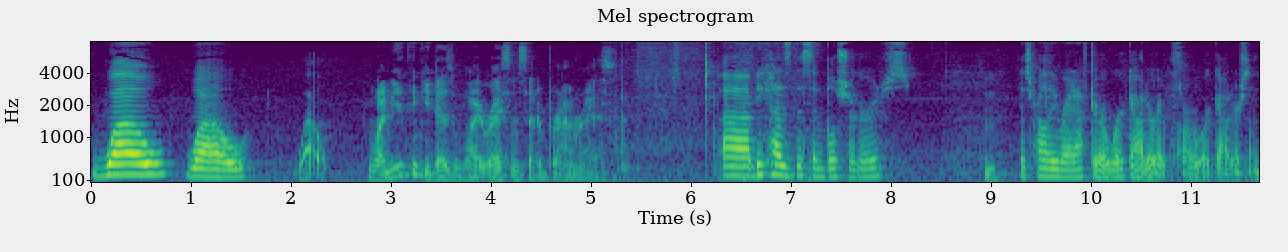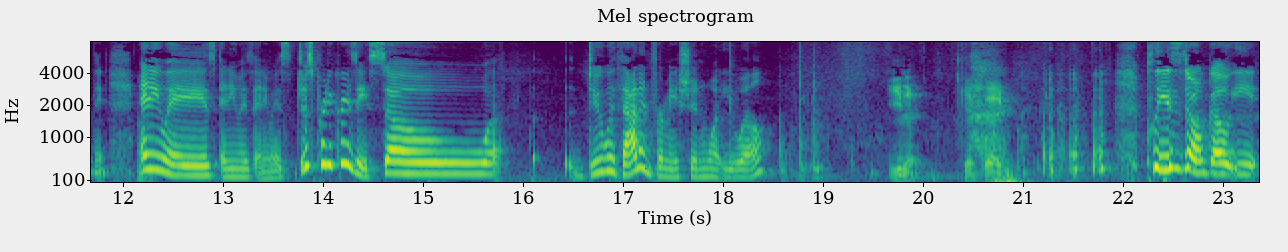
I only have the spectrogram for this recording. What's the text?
Whoa, whoa, whoa. Why do you think he does white rice instead of brown rice? Uh, because the simple sugars. It's probably right after a workout or right before a workout or something. Anyways, anyways, anyways, just pretty crazy. So, do with that information what you will. Eat it. Get big. Please don't go eat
